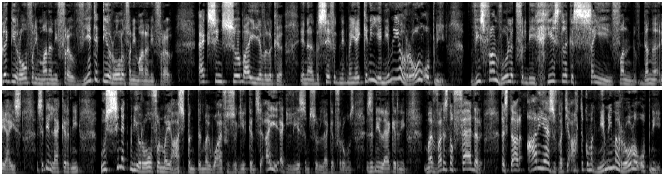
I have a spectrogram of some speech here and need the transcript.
lyk die rol van die man en die vrou? Weet ek die rolle van die man en die vrou? Ek sien so baie huwelike en dan besef ek net maar jy ken nie jy neem nie jou rol op nie. Wie's verantwoordelik vir die geestelike sy van dinge in die huis? Is dit nie lekker nie? Hoe sien ek met die rol van my husband en my wife as ek hier kan sê, "Ag, ek lees hom so lekker vir ons." Is dit nie lekker nie? Maar wat is nog verder? Is daar areas wat jy agterkom ek neem nie my rolle op nie?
